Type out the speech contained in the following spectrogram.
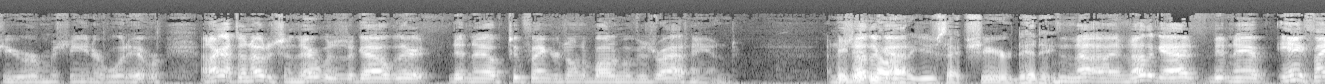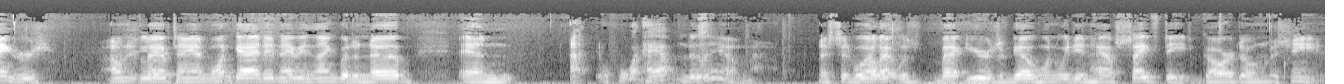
shearer machine or whatever, and I got to noticing there was a guy over there that didn't have two fingers on the bottom of his right hand. And He didn't know guy, how to use that shear, did he? no, another guy didn't have any fingers on his left hand. One guy didn't have anything but a nub. And I, what happened to them? They said, well, that was back years ago when we didn't have safety guards on the machine.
